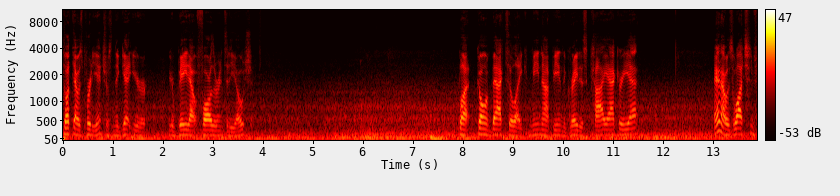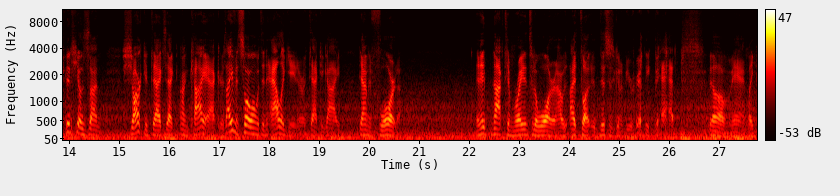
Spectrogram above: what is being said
Thought that was pretty interesting to get your your bait out farther into the ocean. But going back to like me not being the greatest kayaker yet, and I was watching videos on shark attacks on kayakers. I even saw one with an alligator attack a guy down in Florida. And it knocked him right into the water. And I, was, I thought this is going to be really bad. Oh, man. Like,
